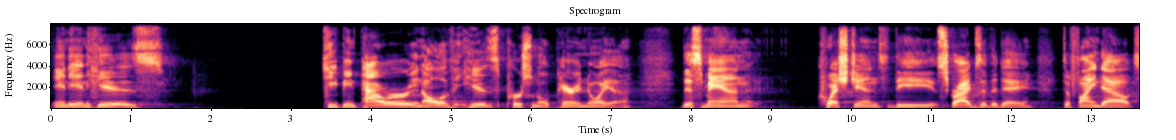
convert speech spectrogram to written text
and in his keeping power and all of his personal paranoia, this man questioned the scribes of the day to find out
